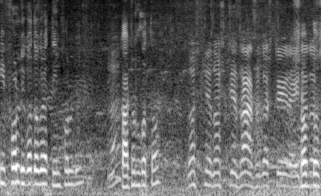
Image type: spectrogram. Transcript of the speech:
এই ফলটি কত করে? তিন ফলটি কার্টুন কত? সব দশ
